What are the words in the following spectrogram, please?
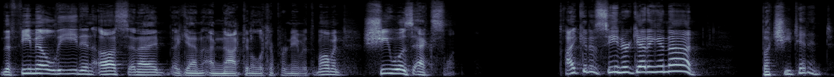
the female lead in Us, and I, again, I'm not going to look up her name at the moment. She was excellent. I could have seen her getting a nod, but she didn't.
